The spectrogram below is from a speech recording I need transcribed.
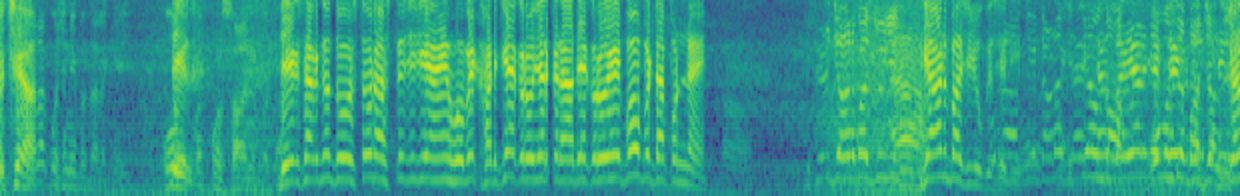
ਅੱਛਾ। ਉਹਦਾ ਕੁਝ ਨਹੀਂ ਪਤਾ ਲੱਗਿਆ ਜੀ। ਦੇਖ। ਉਹ ਪੁਲਿਸ ਵਾਲੇ ਨੂੰ ਪਤਾ। ਦੇਖ ਸਕਦੇ ਹੋ ਦੋਸਤੋ ਰਸਤੇ 'ਚ ਜੇ ਐ ਹੋਵੇ ਖੜ ਜਾ ਕਰੋ ਯਾਰ ਕਰਾ ਦਿਆ ਕਰੋ ਇਹ ਬਹੁਤ ਵੱਡਾ ਪੁੰਨ ਹੈ। ਕਿਸੇ ਦੀ ਜਾਨ ਬਚ ਜੂ ਜੀ। ਜਾਨ ਬਚ ਜੂ ਕਿਸੇ ਦੀ। ਜੇ ਡਾਣਾ ਖਿੱਚਿਆ ਹੁੰਦਾ ਉਹ ਬੰਦੇ ਬਚ ਜਾਂਦੇ। ਚਲ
